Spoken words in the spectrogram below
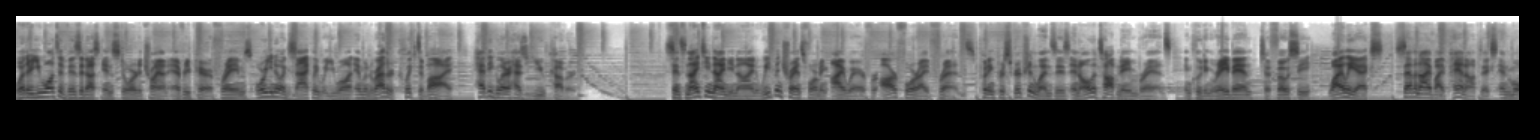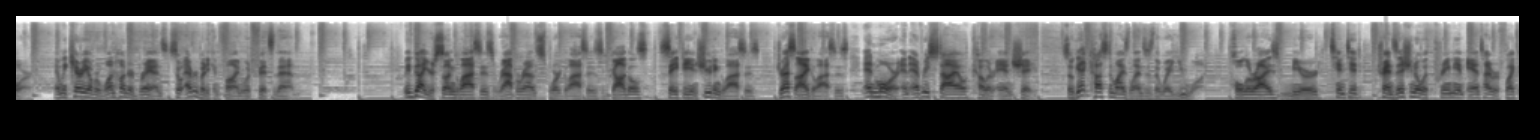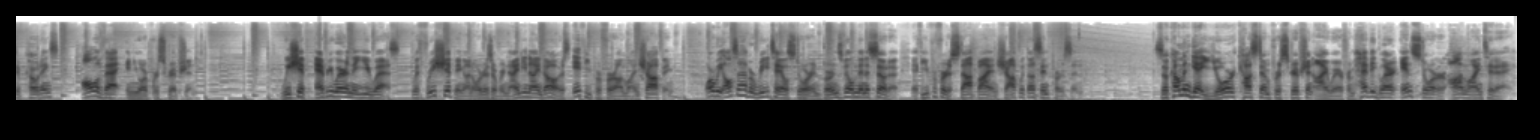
Whether you want to visit us in store to try on every pair of frames, or you know exactly what you want and would rather click to buy, Heavyglare has you covered. Since 1999, we've been transforming eyewear for our four-eyed friends, putting prescription lenses in all the top name brands, including Ray-Ban, Tifosi, Wiley X, 7eye by Panoptx, and more. And we carry over 100 brands so everybody can find what fits them. We've got your sunglasses, wraparound sport glasses, goggles, safety and shooting glasses, dress eyeglasses, and more in every style, color, and shape. So get customized lenses the way you want. Polarized, mirrored, tinted, transitional with premium anti-reflective coatings, all of that in your prescription. We ship everywhere in the US with free shipping on orders over $99 if you prefer online shopping. Or we also have a retail store in Burnsville, Minnesota if you prefer to stop by and shop with us in person. So come and get your custom prescription eyewear from Heavyglare in store or online today.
